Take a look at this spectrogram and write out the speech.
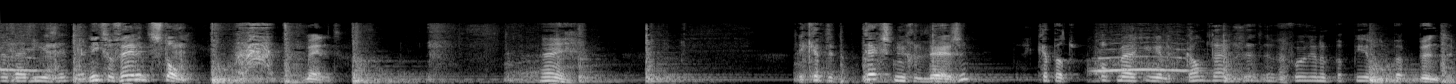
dat wij hier zitten? Niet vervelend, stom. Ik meen het. Hey. Ik heb de tekst nu gelezen. Ik heb wat opmerkingen in de kantlijn gezet en voor in een papier met een paar punten.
